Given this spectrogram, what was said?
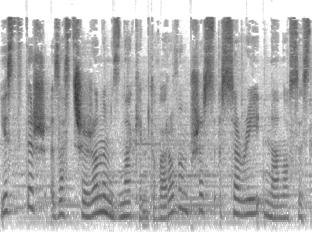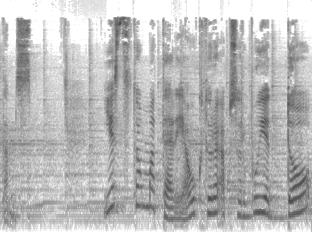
jest też zastrzeżonym znakiem towarowym przez Surrey Nanosystems. Jest to materiał, który absorbuje do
